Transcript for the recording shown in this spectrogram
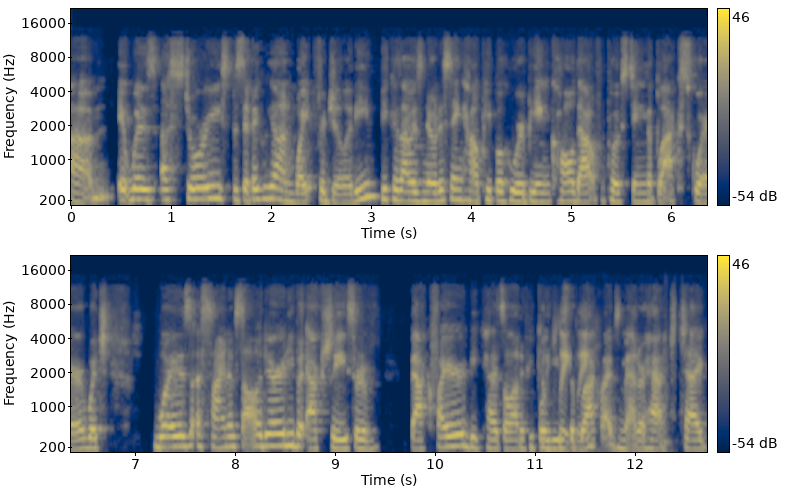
um, it was a story specifically on white fragility because I was noticing how people who were being called out for posting the black square, which was a sign of solidarity, but actually sort of backfired because a lot of people Completely. use the Black Lives Matter hashtag,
